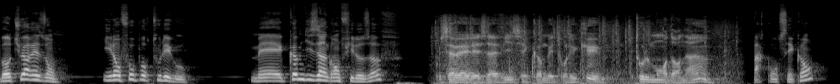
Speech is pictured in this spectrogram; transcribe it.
Bon, tu as raison. Il en faut pour tous les goûts. Mais comme disait un grand philosophe. Vous savez, les avis, c'est comme les trous du cul. Tout le monde en a un. Par conséquent,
